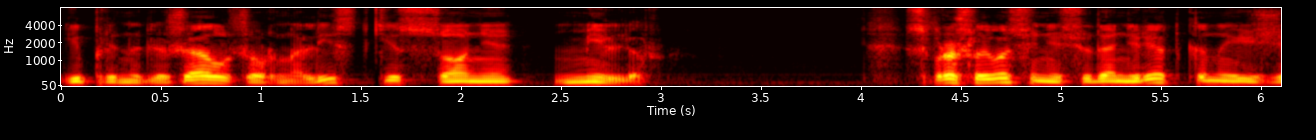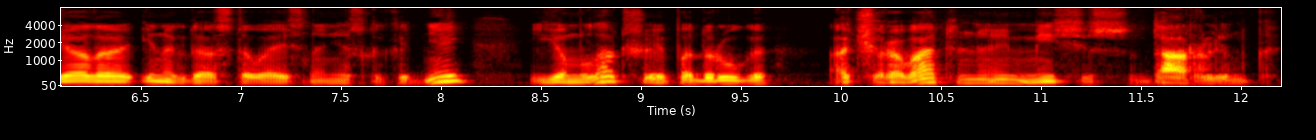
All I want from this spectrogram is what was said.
и принадлежал журналистке Соне Миллер. С прошлой осени сюда нередко наезжала, иногда оставаясь на несколько дней, ее младшая подруга, очаровательная миссис Дарлинг.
